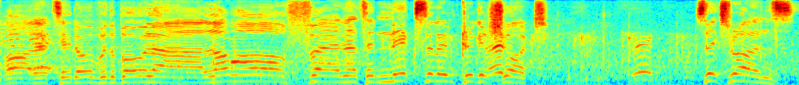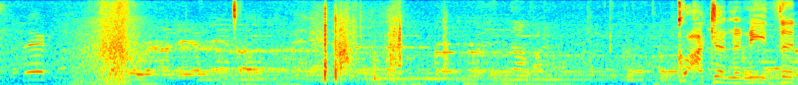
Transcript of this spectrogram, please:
Oh, that's it over the bowler. Long off, and that's an excellent cricket shot. Six runs. Got underneath it.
